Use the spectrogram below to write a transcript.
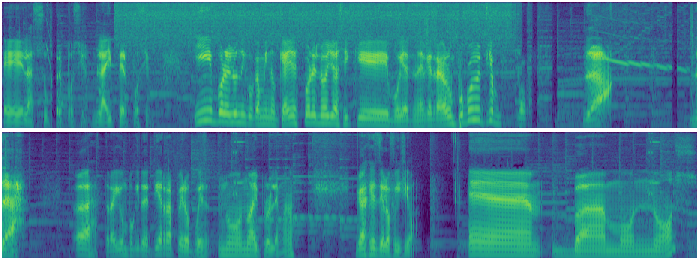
eh, la super poción, la hiper poción. Y por el único camino que hay es por el hoyo, así que voy a tener que tragar un poco de tiempo. Ah, tragué un poquito de tierra, pero pues no, no hay problema, ¿no? Gajes del oficio. Em, vámonos.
